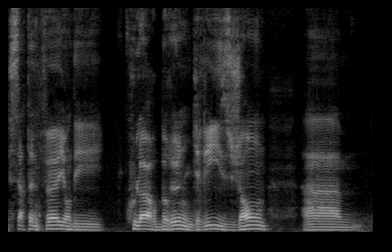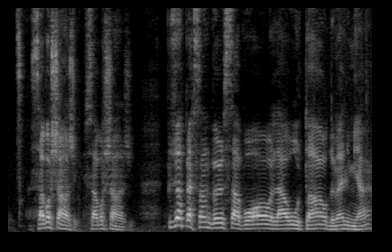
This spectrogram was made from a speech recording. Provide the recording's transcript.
certaines feuilles ont des couleurs brunes, grises, jaunes. Euh, ça va changer, ça va changer. Plusieurs personnes veulent savoir la hauteur de ma lumière.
